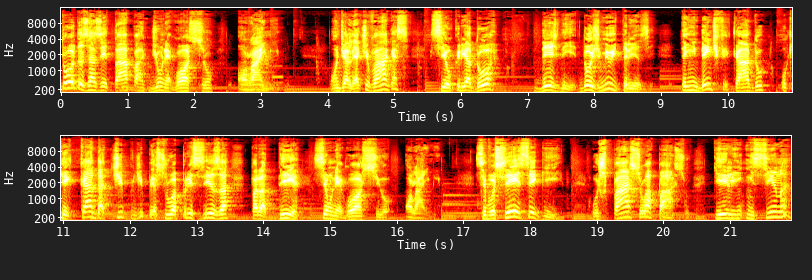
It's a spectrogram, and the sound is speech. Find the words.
todas as etapas de um negócio online onde Alex Vargas, seu criador, desde 2013, tem identificado o que cada tipo de pessoa precisa para ter seu negócio online. Se você seguir os passo a passo que ele ensina,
